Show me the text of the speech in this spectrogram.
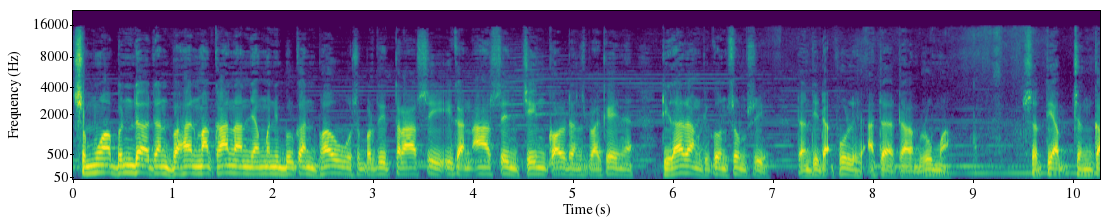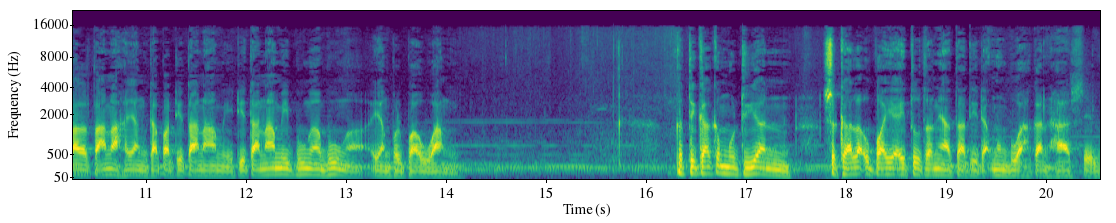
Semua benda dan bahan makanan yang menimbulkan bau seperti terasi, ikan asin, jengkol dan sebagainya dilarang dikonsumsi dan tidak boleh ada dalam rumah setiap jengkal tanah yang dapat ditanami, ditanami bunga-bunga yang berbau wangi. Ketika kemudian segala upaya itu ternyata tidak membuahkan hasil,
